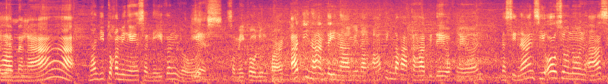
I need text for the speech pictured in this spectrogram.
Ayan na nga. Nandito kami ngayon sa Nathan Road. Yes. Sa May Kowloon Park. At inaantay namin ang ating makaka-happy day off ngayon na si Nancy, also known as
